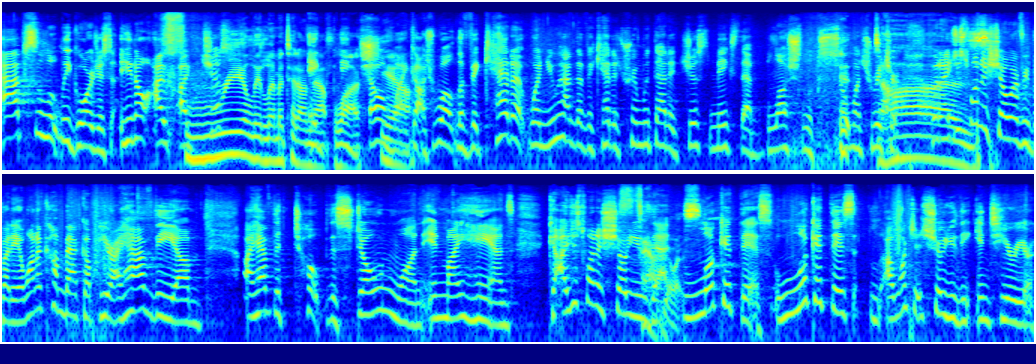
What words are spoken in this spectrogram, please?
absolutely gorgeous. You know, I, I just really limited on that Ex- blush. Oh yeah. my gosh! Well, the Vachetta, when you have the Vachetta trim with that, it just makes that blush look so It much richer. But I just want to show everybody. I want to come back up here. I have the, um, I have the taupe, the stone one in my hands. I just want to show you Fabulous. that. Look at this. Look at this. I want to show you the interior,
